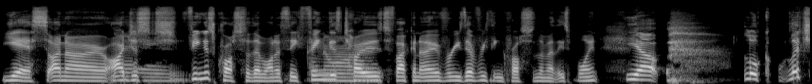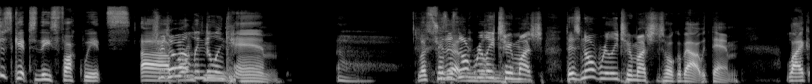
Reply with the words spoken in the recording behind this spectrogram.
yes, I know. I just fingers crossed for them, honestly. Fingers, toes, fucking ovaries, everything crossed for them at this point. Yep. Look, let's just get to these fuckwits. Should Uh, we talk about Lyndall and Cam? Let's talk Because there's about not really too much. There's not really too much to talk about with them. Like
